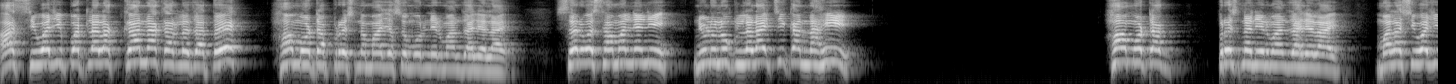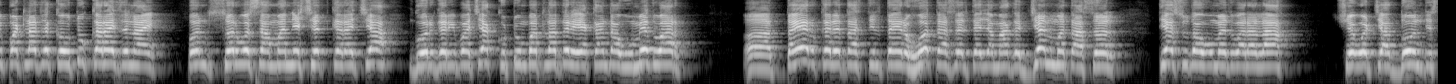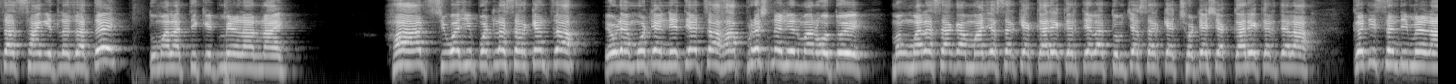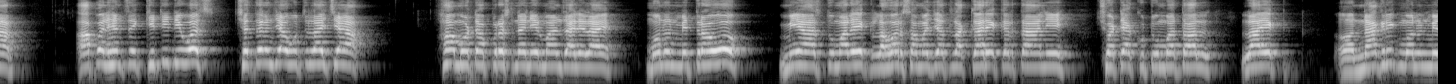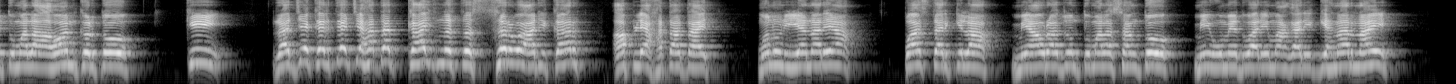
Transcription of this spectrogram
आज शिवाजी पाटलाला का नाकारलं जातंय? हा मोठा प्रश्न माझ्यासमोर निर्माण झालेला आहे. सर्वसामान्यांनी निवडणूक लढायची का नाही? हा मोठा प्रश्न निर्माण झालेला आहे. मला शिवाजी पाटलाचं कौतुक करायचं नाही पण सर्वसामान्य शेतकऱ्याच्या गोरगरिबाच्या कुटुंबातला तर एखादा उमेदवार तयार करत असतील तयार होत असेल त्याच्या मागं जनमत असेल त्या सुद्धा उमेदवाराला शेवटच्या दोन दिवसात सांगितलं जातंय तुम्हाला तिकीट मिळणार नाही. हा आज शिवाजी पटलासारख्यांचा एवढ्या मोठ्या नेत्याचा हा प्रश्न निर्माण होतोय. मग मला सांगा माझ्यासारख्या कार्यकर्त्याला तुमच्यासारख्या छोट्याशा कार्यकर्त्याला कधी संधी मिळणार? आपण ह्यांचे किती दिवस छतरंज्या उचलायच्या? हा मोठा प्रश्न निर्माण झालेला आहे. म्हणून मित्रांनो मी आज तुम्हाला एक लवार समाजातला कार्यकर्ता आणि छोट्या कुटुंबातला एक नागरिक म्हणून मी तुम्हाला आवाहन करतो की राज्यकर्त्याच्या हातात काहीच नसतं सर्व अधिकार आपल्या हातात आहेत. म्हणून येणाऱ्या पाच तारखेला मी आवराजून तुम्हाला सांगतो मी उमेदवारी माघारी घेणार नाही.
